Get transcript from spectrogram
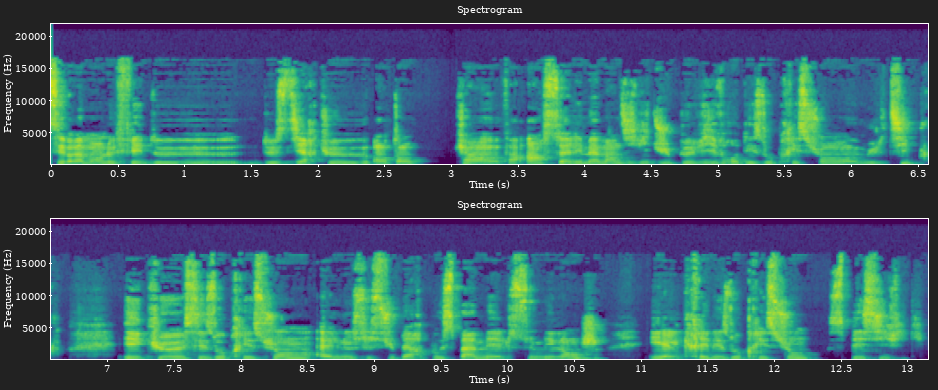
c'est vraiment le fait de, de se dire que en tant qu'un enfin, un seul et même individu peut vivre des oppressions euh, multiples et que ces oppressions, elles ne se superposent pas mais elles se mélangent et elles créent des oppressions spécifiques.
